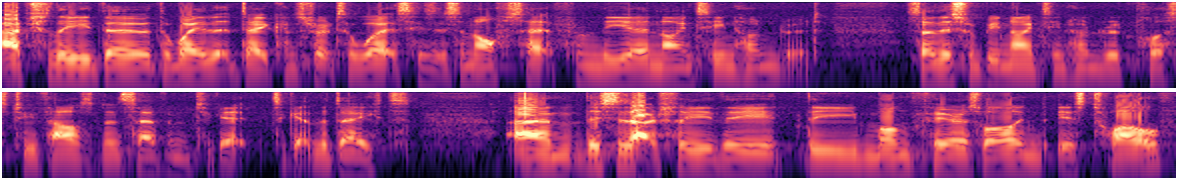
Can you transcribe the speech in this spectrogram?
Actually, the the way that date constructor works is it's an offset from the year 1900. So this would be 1900 plus 2007 to get to get the date. Um, this is actually the the month here as well is 12.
